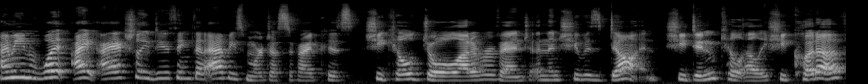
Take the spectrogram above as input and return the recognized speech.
I mean, what I, I actually do think that Abby's more justified because she killed Joel out of revenge and then she was done. She didn't kill Ellie. She could have.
